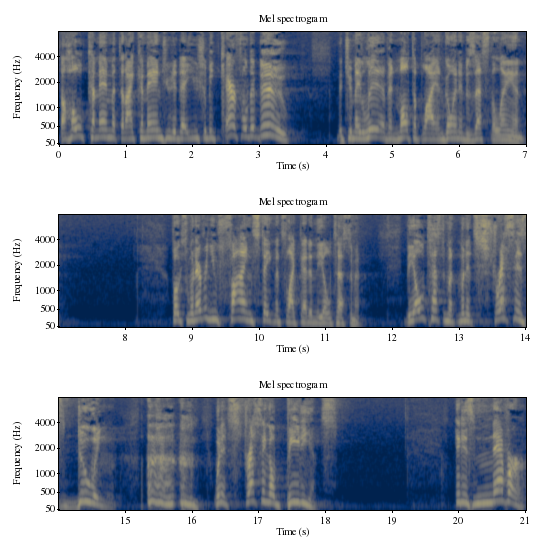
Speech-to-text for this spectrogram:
The whole commandment that I command you today, you shall be careful to do, that you may live and multiply and go in and possess the land. Folks, whenever you find statements like that in the Old Testament, the Old Testament, when it stresses doing, when it's stressing obedience, it is never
